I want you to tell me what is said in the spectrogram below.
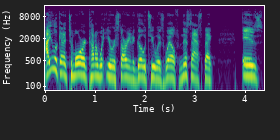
I look at it tomorrow, kind of what you were starting to go to as well from this aspect is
